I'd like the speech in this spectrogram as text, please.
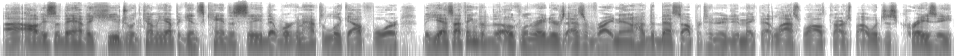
Uh, obviously, they have a huge one coming up against Kansas City that we're going to have to look out for. But yes, I think that the Oakland Raiders, as of right now, have the best opportunity opportunity to make that last wild card spot, which is crazy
